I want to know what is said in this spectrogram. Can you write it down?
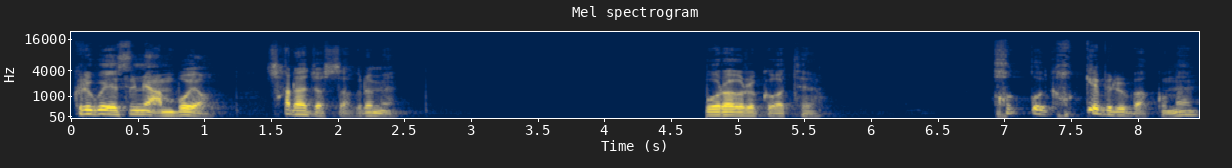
그리고 예수님이 안 보여. 사라졌어. 그러면 뭐라 그럴 것 같아요? 헛, 헛개비를 받구만.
